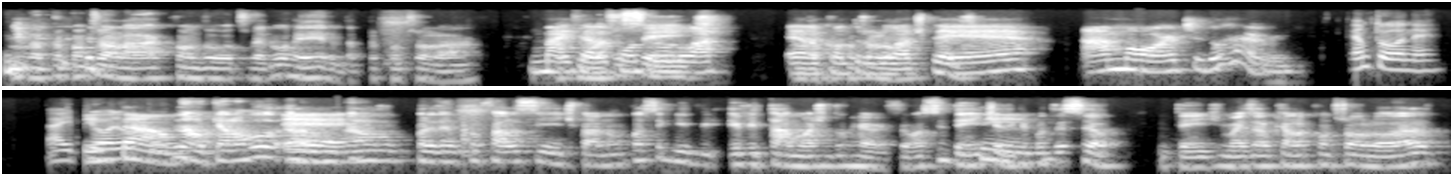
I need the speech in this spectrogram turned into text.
não dá para controlar quando o outro vai morrer, não dá para controlar. Mas ela controlou, a, ela controlou até a morte do Harry. Tentou, né? Aí piorou. Então, não, que ela, é... ela, ela, por exemplo, eu falo assim, tipo, ela não conseguiu evitar a morte do Harry, foi um acidente ali que aconteceu, entende? Mas é o que ela controlou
